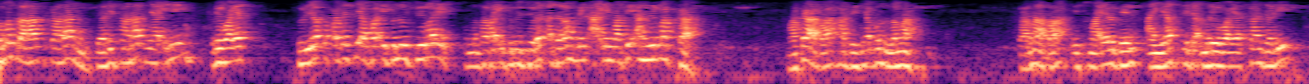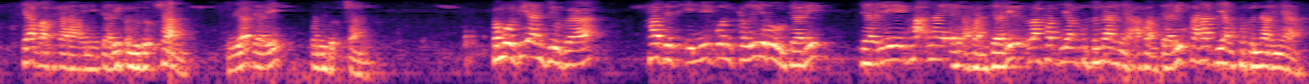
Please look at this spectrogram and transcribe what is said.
Sementara sekarang dari sanatnya ini riwayat beliau kepada siapa? Ibnu Juraid. Sementara Ibnu Juraid adalah min mati ahli Makkah. Maka apa? Hadisnya pun lemah. Karena apa? Ismail bin Ayyas tidak meriwayatkan dari siapa sekarang ini? Dari penduduk Syam. Dia dari penduduk Syam. Kemudian juga hadis ini pun keliru dari dari makna eh apa? Dari lafaz yang sebenarnya apa? Dari sanad yang sebenarnya.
